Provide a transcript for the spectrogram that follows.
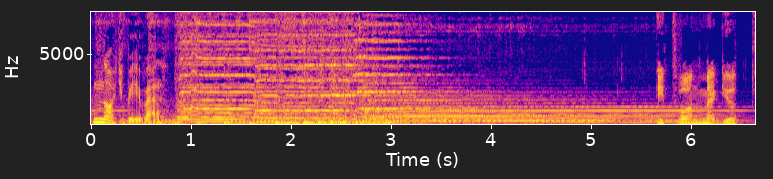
Nagy P-vel. Itt van, megjött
